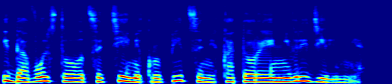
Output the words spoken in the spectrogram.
и довольствоваться теми крупицами, которые не вредили мне.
